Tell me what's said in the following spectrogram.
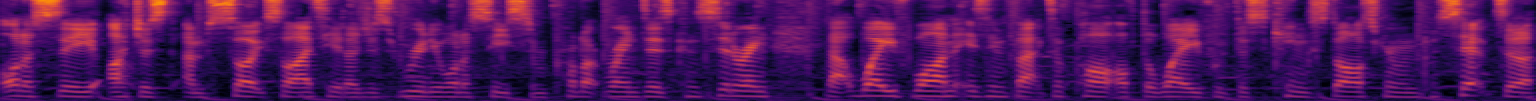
honestly, I just am so excited. I just really want to see some product renders, considering that Wave 1 is in fact a part of the wave with this King Starscream and Perceptor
